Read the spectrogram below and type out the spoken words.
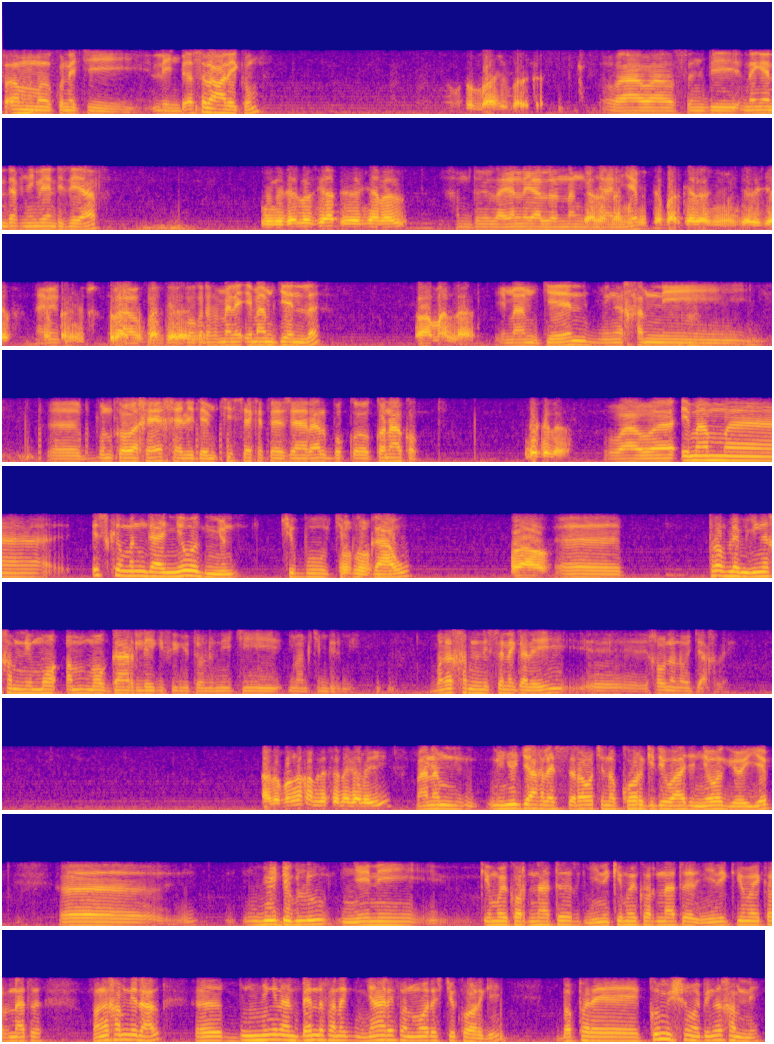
fa am ku ne ci ligne bi asalaamaaleykum. rahmatullahi wa barakatu. waaw waaw sëñ bi na ngeen def ñu ngi leen di ziar. ñu ngi delloo ziar di leen ñaanal. alhamdulilah yal na yàlla nangu ñaan yëpp te barkeel ñu jërëjëf. waaw kooku dafa mel ne Imaam Dieng la. waaw man la. Imaam Dieng mi nga xam ni euh, buñ ko waxee xel yi dem ci secretaire général bu Konaakop. dëgg la. waaw euh, imaam euh, est-ce que mën ngaa ñëw ak ñun. ci bu ci bu mhm. gaaw. waaw. Euh, problème yi nga xam ni moo am moo gaar léegi fii ñu toll nii ci maam ci mbir mi ba nga xam ni sénégalais yi xaw na noo jaaxle. allo ba nga xam ne sénégalais yi. maanaam ni ñu jaaxle rawatina koor gi di waaj a ñëw ak yooyu yëpp. ñuy déglu ñii ni kii mooy coordinateur ñii ni kii mooy coordinateur ñii ni kii mooy coordinateur ba nga xam ni daal euh, ñu ngi naan benn fan ak ñaari fan moo des ci koor gi ba pare commission bi nga xam ni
